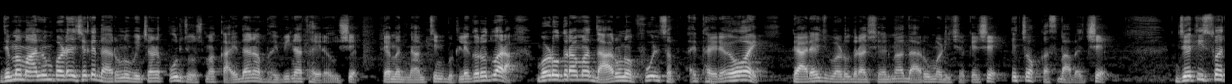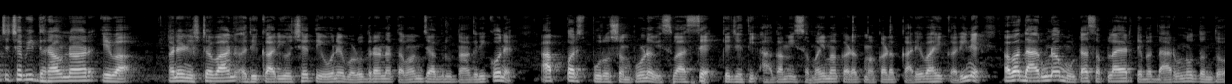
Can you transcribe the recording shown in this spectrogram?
જેમાં માલુમ પડે છે કે દારૂનું વેચાણ પૂરજોશમાં કાયદાના ભય વિના થઈ રહ્યું છે. તેમજ નામચીન બુટલેગરો દ્વારા વડોદરામાં દારૂનો ફૂલ સપ્લાય થઈ રહ્યો હોય, ત્યારે જ વડોદરા શહેરમાં દારૂ મળી શકે છે. એ ચોક્કસ બાબત છે. જેથી સ્વચ્છ છબી ધરાવનાર એવા અને નિષ્ઠાવાન અધિકારીઓ છે તેઓને વડોદરાના તમામ જાગૃત નાગરિકોને આપ પર પૂરો સંપૂર્ણ વિશ્વાસ છે કે જેથી આગામી સમયમાં કડકમાં કડક કાર્યવાહી કરીને આવા દારૂના મોટા સપ્લાયર તેમજ દારૂનો ધંધો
